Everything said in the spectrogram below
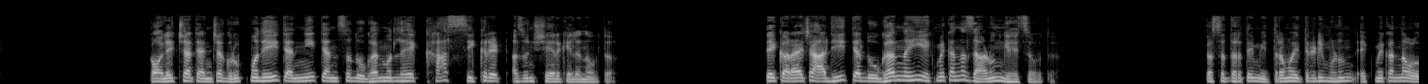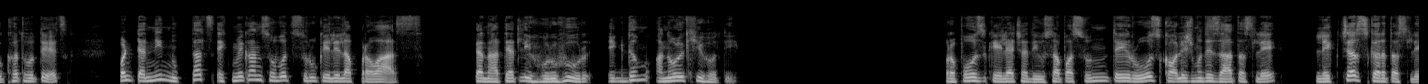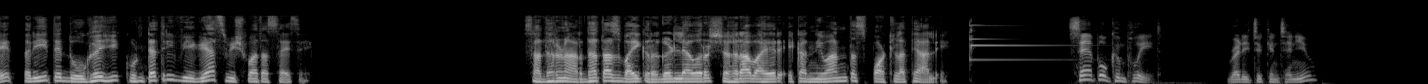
कॉलेजच्या त्यांच्या ग्रुपमध्येही त्यांनी त्यांचं दोघांमधलं एक खास सिक्रेट अजून शेअर केलं नव्हतं. ते करायच्या आधी त्या दोघांनाही एकमेकांना जाणून घ्यायचं होतं. तसं तर ते मित्रमैत्रिणी म्हणून एकमेकांना ओळखत होतेच पण त्यांनी नुकताच एकमेकांसोबत सुरू केलेला प्रवास त्या नात्यातली हुरहुर एकदम अनोळखी होती प्रपोज केल्याच्या दिवसापासून ते रोज कॉलेजमध्ये जात असले लेक्चर्स करत असले तरी ते दोघंही कोणत्या तरी वेगळ्याच विश्वात असायचे साधारण अर्धा तास बाईक रगडल्यावर शहराबाहेर एका निवांत स्पॉटला ते आले Sample complete. Ready to continue?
